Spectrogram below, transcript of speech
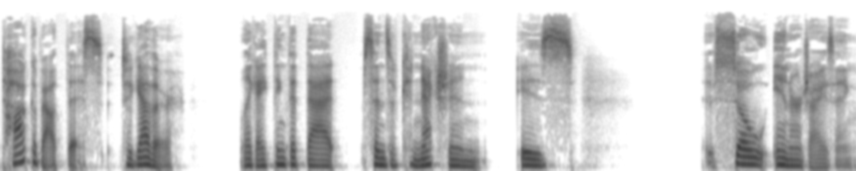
talk about this together. Like, I think that that sense of connection is so energizing.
